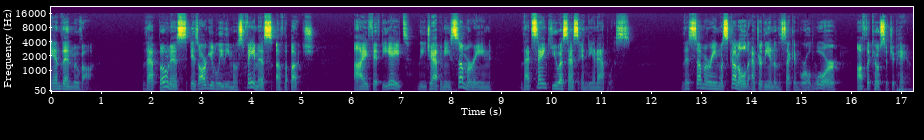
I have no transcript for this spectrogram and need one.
and then move on. That bonus is arguably the most famous of the bunch I 58, the Japanese submarine that sank USS Indianapolis. This submarine was scuttled after the end of the Second World War off the coast of Japan.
